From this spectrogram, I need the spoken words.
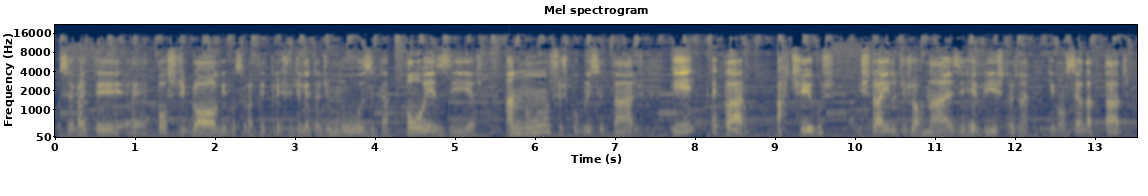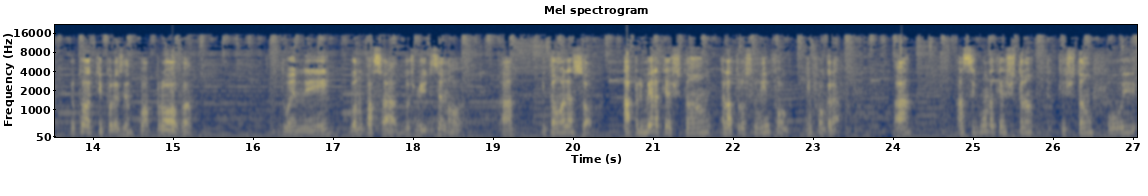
você vai ter é, post de blog, você vai ter trecho de letra de música, poesias, anúncios publicitários e, é claro, artigos extraídos de jornais e revistas né, que vão ser adaptados. Eu estou aqui, por exemplo, com a prova do Enem do ano passado, 2019. Tá? Então, olha só. A primeira questão ela trouxe um info, infográfico. Tá? A segunda questão, questão foi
